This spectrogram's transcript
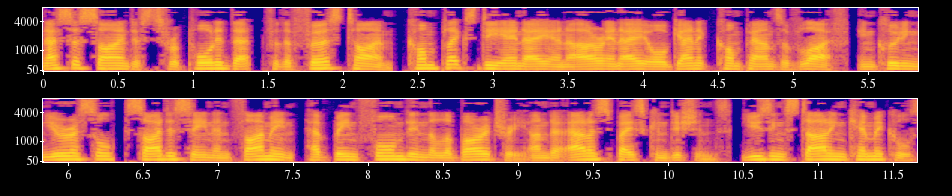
NASA scientists reported that, for the first time, complex DNA and RNA organic compounds of life, including uracil, cytosine, and thymine, have been formed in the laboratory under outer space conditions, using starting chemicals,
